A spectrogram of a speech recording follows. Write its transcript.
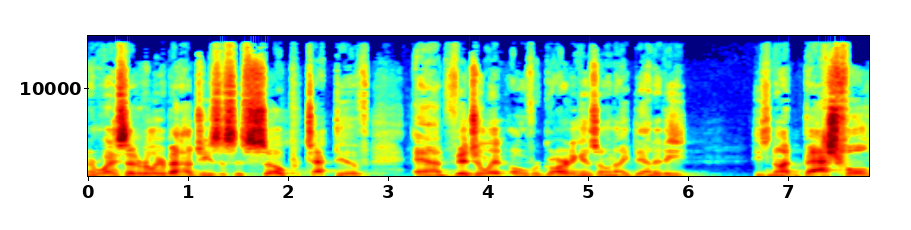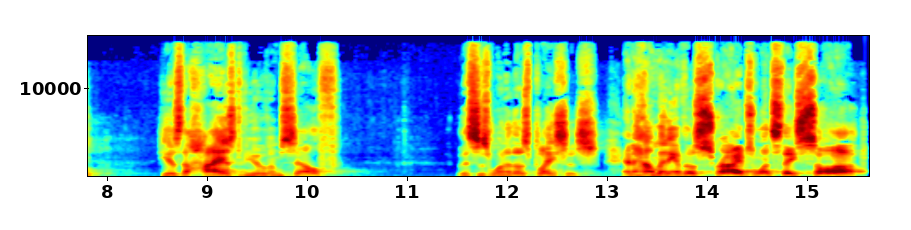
Remember what I said earlier about how Jesus is so protective and vigilant over guarding his own identity? He's not bashful, he has the highest view of himself. This is one of those places. And how many of those scribes, once they saw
